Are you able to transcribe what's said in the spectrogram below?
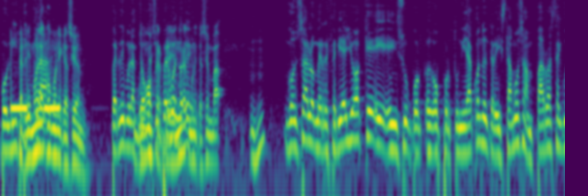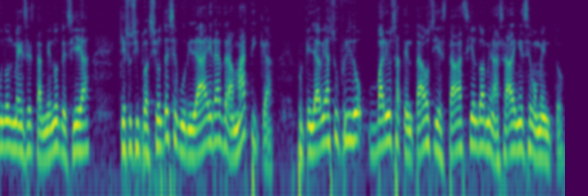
política. Perdimos la comunicación. Perdimos la Don comunicación. Oscar, pero perdimos bueno, la eh, comunicación. Va-. Gonzalo, me refería yo a que eh, en su opor- oportunidad cuando entrevistamos a Amparo hace algunos meses también nos decía que su situación de seguridad era dramática, porque ya había sufrido varios atentados y estaba siendo amenazada en ese momento.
